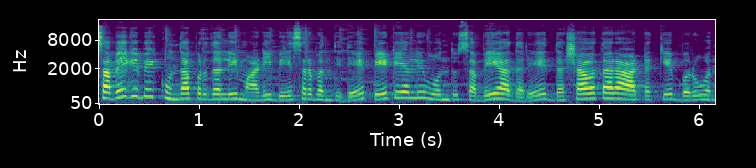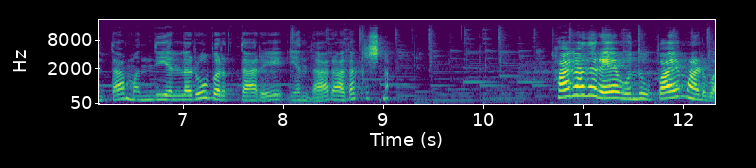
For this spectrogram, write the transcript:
ಸಭೆಗೆ ಬೇಕು ಕುಂದಾಪುರದಲ್ಲಿ ಮಾಡಿ ಬೇಸರ ಬಂದಿದೆ. ಪೇಟೆಯಲ್ಲಿ ಒಂದು ಸಭೆಯಾದರೆ ದಶಾವತಾರ ಆಟಕ್ಕೆ ಬರುವಂಥ ಮಂದಿಯೆಲ್ಲರೂ ಬರುತ್ತಾರೆ ಎಂದ ರಾಧಾಕೃಷ್ಣ. ಹಾಗಾದರೆ ಒಂದು ಉಪಾಯ ಮಾಡುವ.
